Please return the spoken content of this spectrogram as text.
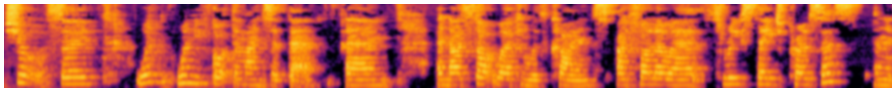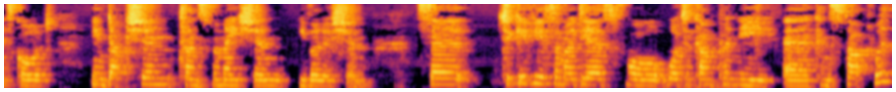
Sure. So when when you've got the mindset there, um, and I start working with clients, I follow a three stage process, and it's called induction, transformation, evolution. So to give you some ideas for what a company uh, can start with,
